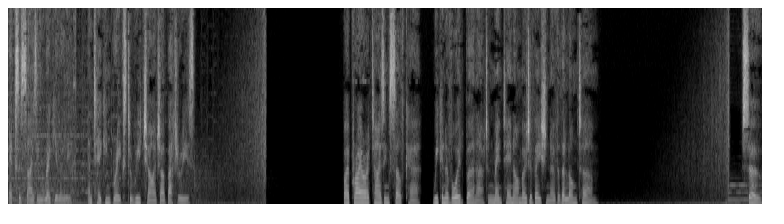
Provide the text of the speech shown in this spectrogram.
exercising regularly, and taking breaks to recharge our batteries. By prioritizing self-care, we can avoid burnout and maintain our motivation over the long term. So,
